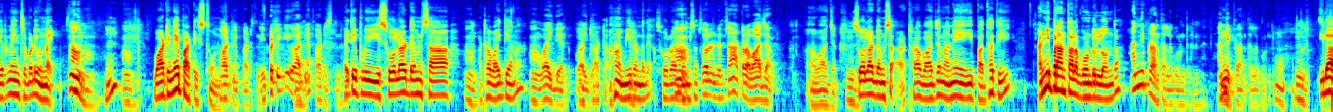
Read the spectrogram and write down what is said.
నిర్ణయించబడి ఉన్నాయి. వాటినే పాటిస్తూ ఉన్నాయి. వాటిని పాటిస్తుంది. ఇప్పటికీ వాటినే పాటిస్తుంది. అయితే ఇప్పుడు ఈ సోలా డెమ్సా అట్లా వాయిద్యానా ఆ, వాయిద్యాలు వాయిద్యాలు అట్లా. ఆ, మీరన్నదే. సోలా ఆ, డెమ్సా? సోలార్ డెంసా అట్రా వాజాం ఆ, వాజన్. సోలా డెమ్సా అట్రా వాజన్ అనే ఈ పద్ధతి అన్ని ప్రాంతాల గోండుల్లో ఉందా? అన్ని ప్రాంతాలకు ఉంటుంది అన్ని ప్రాంతాలకు ఉంటుంది ఇలా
